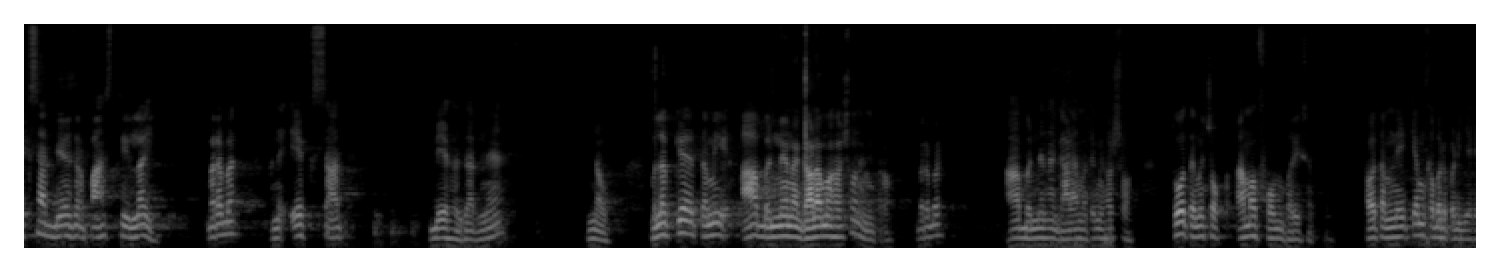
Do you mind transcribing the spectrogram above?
એક સાત બે હજાર પાંચથી લઈ, બરાબર? અને એક સાત બે હજાર ને નવ. મતલબ કે તમે આ બંનેના ગાળામાં હશો ને મિત્રો, બરાબર? આ બંનેના ગાળામાં તમે હશો, તો તમે ચોક, આમાં ફોર્મ ભરી શકશો. હવે તમને કેમ ખબર પડીએ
